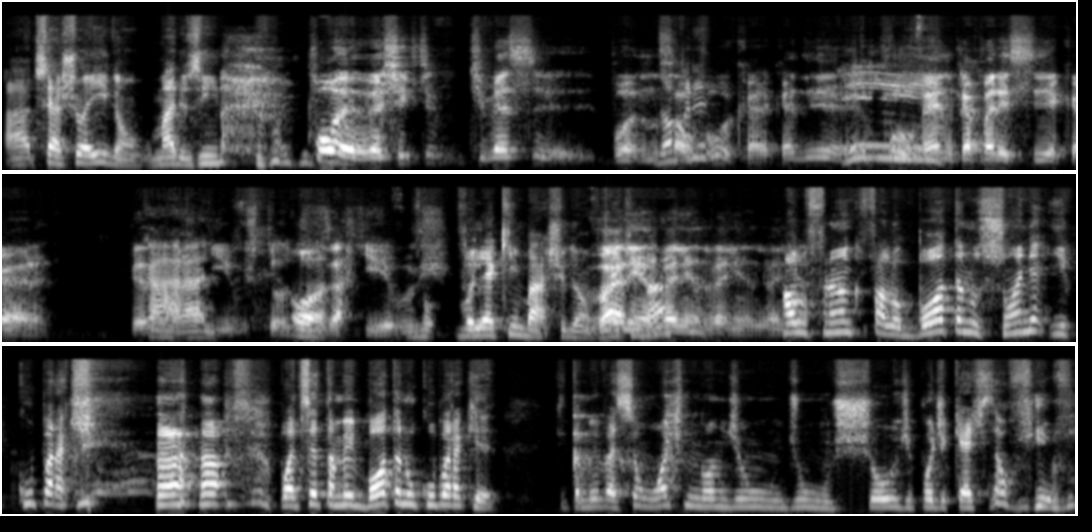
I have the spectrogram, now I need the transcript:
Ah, você achou aí, Gão? O Máriozinho? Pô, eu achei que tivesse. Pô, não, não salvou, apare... cara. Cadê? Pô, o velho não quer aparecer, cara. Pelo Caralho. Arquivos, todos Ó, os arquivos. Vou, vou, ler aqui embaixo, Gão. Vai lendo, vai lendo, vai lendo, vai Paulo Franco falou: bota no Sônia e cu para aqui. Pode ser também bota no cu para quê? Que também vai ser um ótimo nome de um, de um show de podcasts ao vivo.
